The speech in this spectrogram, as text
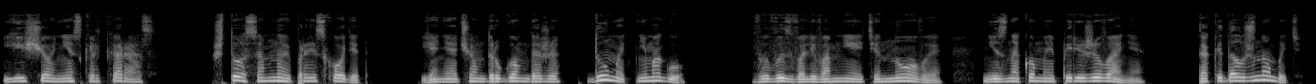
еще несколько раз. Что со мной происходит? Я ни о чем другом даже думать не могу. Вы вызвали во мне эти новые, незнакомые переживания. Так и должно быть.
